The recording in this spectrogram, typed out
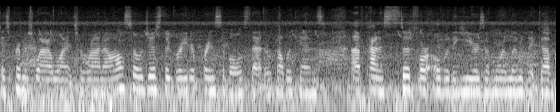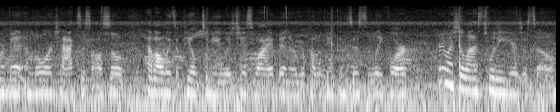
is pretty much why I wanted to run. Also, just the greater principles that Republicans have kind of stood for over the years of more limited government and lower taxes also have always appealed to me, which is why I've been a Republican consistently for pretty much the last 20 years or so.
